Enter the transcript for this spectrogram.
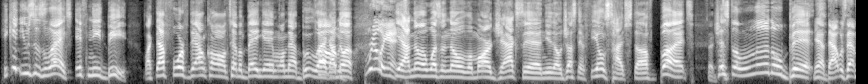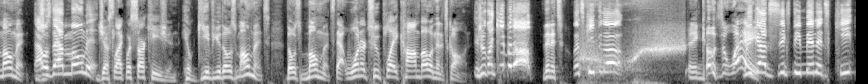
He can use his legs if need be. Like that fourth down call Tampa Bay game on that bootleg. oh, I it know was brilliant. Yeah, I know it wasn't no Lamar Jackson, you know, Justin Fields type stuff, but just a little bit. Yeah, that was that moment. That was that moment. Just like with Sarkisian, he'll give you those moments, those moments, that one or two play combo, and then it's gone. You're just like, keep it up. Then it's Let's keep it up. and it goes away. We got 60 minutes. Keep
